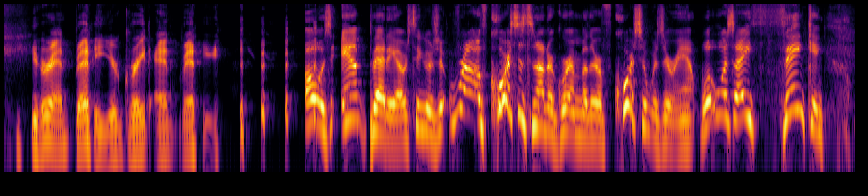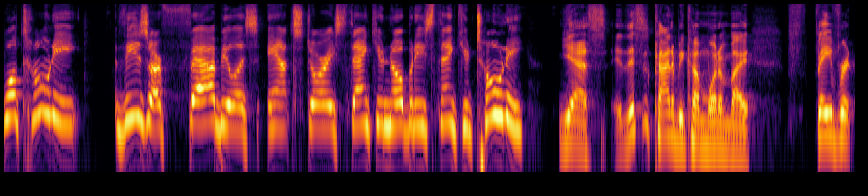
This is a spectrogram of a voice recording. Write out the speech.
your Aunt Betty, your great Aunt Betty. Oh, it was Aunt Betty. I was thinking, it was, of course, it's not her grandmother. Of course, it was her aunt. What was I thinking? Well, Toni, these are fabulous aunt stories. Thank you, nobody's. Thank you, Toni. Yes, this has kind of become one of my favorite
